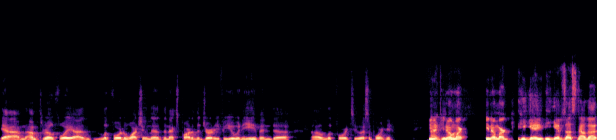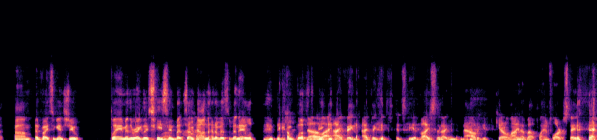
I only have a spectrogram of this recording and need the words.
yeah, I'm, I'm thrilled for you. I look forward to watching the, the next part of the journey for you and Eve. And look forward to uh, supporting you. You know, you know, Mark. You know, Mark. He gave he gives us now that um, advice against you. Play him in the regular season, but somehow none of us have been able to come close. No, I, I, think I think it's it's the advice that I need now to give to Carolina about playing Florida State. uh,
